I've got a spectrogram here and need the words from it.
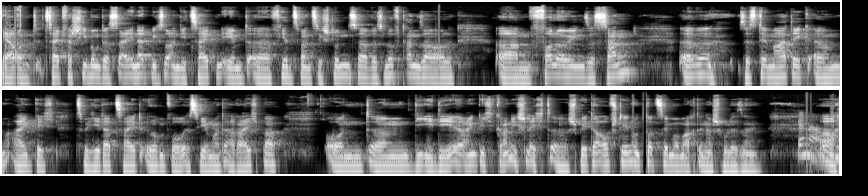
Ja, und Zeitverschiebung, das erinnert mich so an die Zeiten eben äh, 24-Stunden-Service Lufthansa, ähm, Following the Sun äh, Systematik. Ähm, eigentlich zu jeder Zeit irgendwo ist jemand erreichbar. Und ähm, die Idee eigentlich gar nicht schlecht. Äh, später aufstehen und trotzdem um acht in der Schule sein. Genau. Ah,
